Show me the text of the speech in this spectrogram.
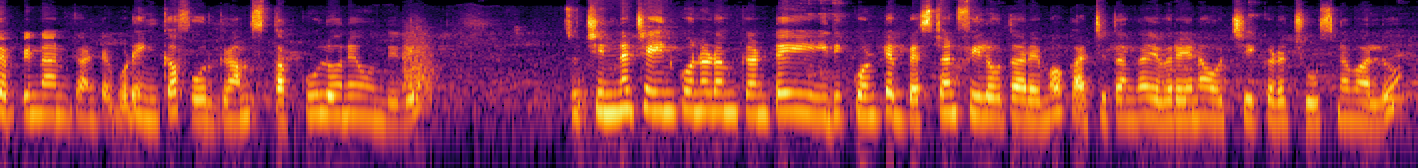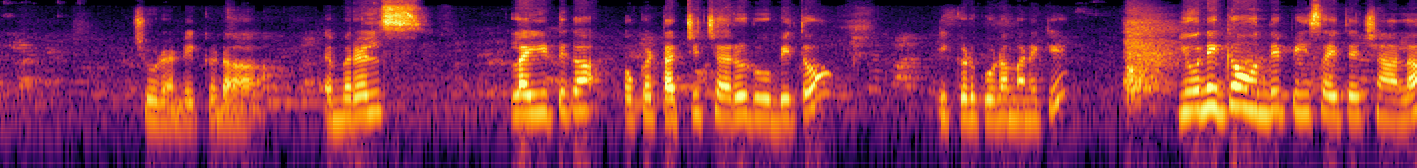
చెప్పిన దానికంటే కూడా ఇంకా ఫోర్ గ్రామ్స్ తక్కువలోనే ఉంది ఇది. సో చిన్న చైన్ కొనడం కంటే ఇది కొంటే బెస్ట్ అని ఫీల్ అవుతారేమో ఖచ్చితంగా ఎవరైనా వచ్చి ఇక్కడ చూసిన వాళ్ళు. చూడండి ఇక్కడ ఎమరల్స్ లైట్గా ఒక టచ్ ఇచ్చారు రూబీతో. ఇక్కడ కూడా మనకి యూనిక్గా ఉంది పీస్ అయితే చాలా.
